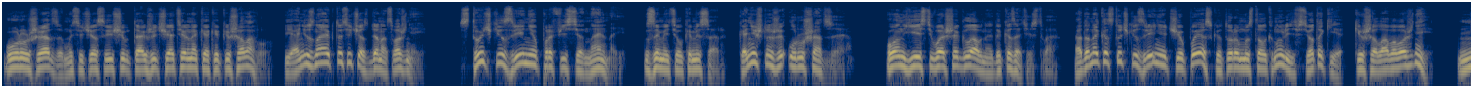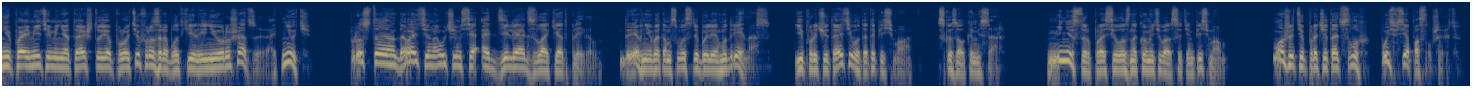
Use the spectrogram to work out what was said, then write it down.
Урушадзе мы сейчас ищем так же тщательно, как и Кишалаву. Я не знаю, кто сейчас для нас важней. С точки зрения профессиональной, заметил комиссар, конечно же, Урушадзе. Он есть ваше главное доказательство. Однако с точки зрения ЧП, с которым мы столкнулись, все-таки Кишалава важней. Не поймите меня так, что я против разработки линии Урушадзе. Отнюдь. Просто давайте научимся отделять злаки от плевел. Древние в этом смысле были мудрее нас. И прочитайте вот это письмо», — сказал комиссар. «Министр просил ознакомить вас с этим письмом. Можете прочитать вслух, пусть все послушают».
